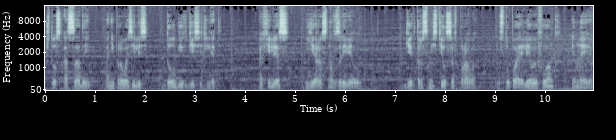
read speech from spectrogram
что с осадой они провозились долгих 10 лет. Ахиллес яростно взревел. Гектор сместился вправо, уступая левый фланг Энею.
